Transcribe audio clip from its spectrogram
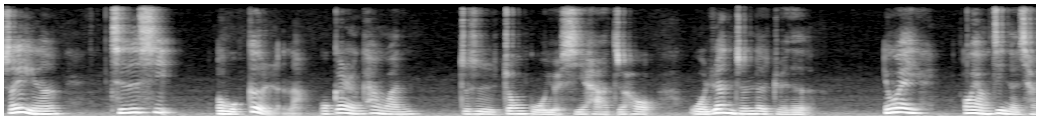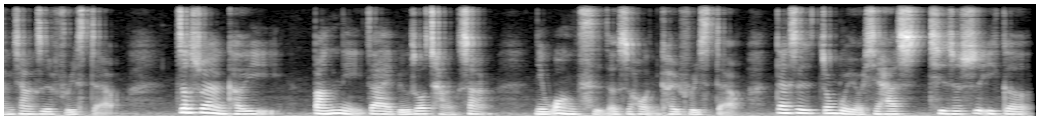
所以呢，其实是呃，我个人啦，我个人看完就是中国有嘻哈之后，我认真的觉得。因为欧阳靖的强项是 freestyle，这虽然可以帮你在比如说场上你忘词的时候你可以 freestyle，但是中国有些它是其实是一个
